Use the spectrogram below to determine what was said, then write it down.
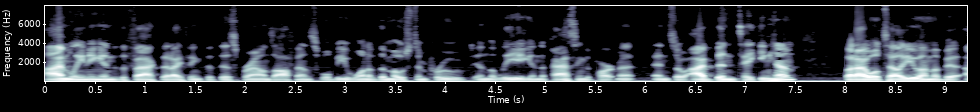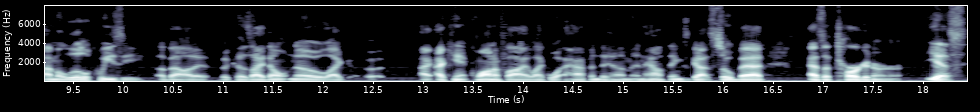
I'm leaning into the fact that I think that this Browns offense will be one of the most improved in the league in the passing department, and so I've been taking him but I will tell you, I'm a bit, I'm a little queasy about it because I don't know, like, uh, I, I can't quantify like what happened to him and how things got so bad as a target earner. Yes,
